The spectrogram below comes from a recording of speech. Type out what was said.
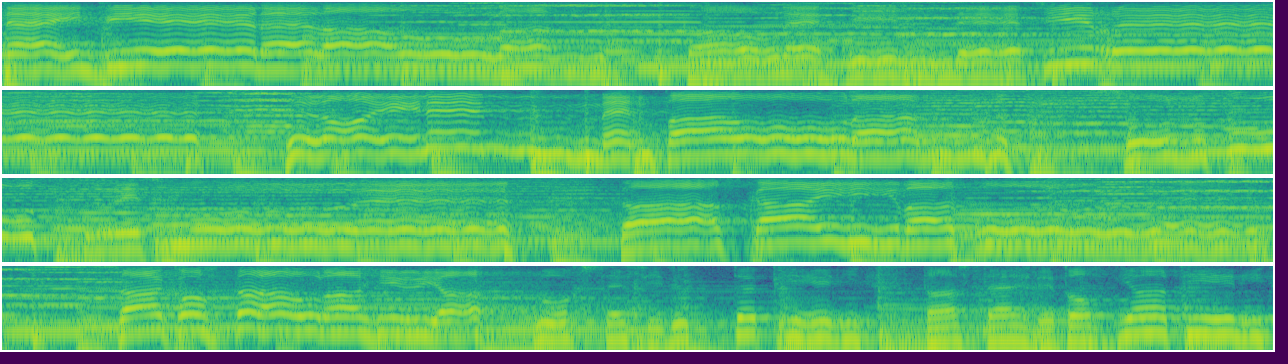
Näin vielä laulan, kaunehin desire. Loilemmen paulan, sun kutris mulle taas kaivatulle. Saa kohta laulaa hiljaa, luoksesi tyttö pieni, taas tähdet ohjaa tieni,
